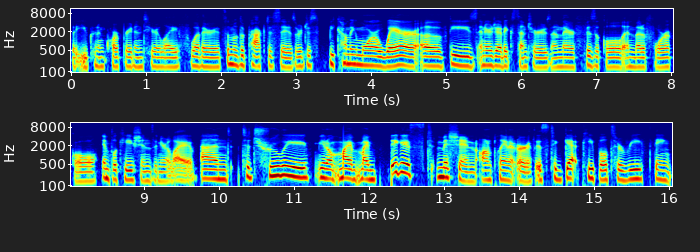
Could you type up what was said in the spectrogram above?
that you can incorporate into your life, whether it's some of the practices or just becoming more aware of these energetic centers and their physical and metaphorical implications in your life, and to truly, you know, my my biggest mission on planet Earth is to get people to rethink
